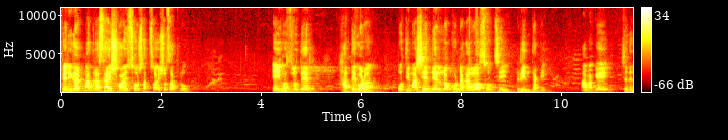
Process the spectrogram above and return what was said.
ফেরিঘাট মাদ্রাসায় ছয়শো ছয়শো ছাত্র। এই হজরতের হাতে গড়া। প্রতি মাসে দেড় লক্ষ টাকা লস হচ্ছে, ঋণ থাকে। আমাকে সেদিন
